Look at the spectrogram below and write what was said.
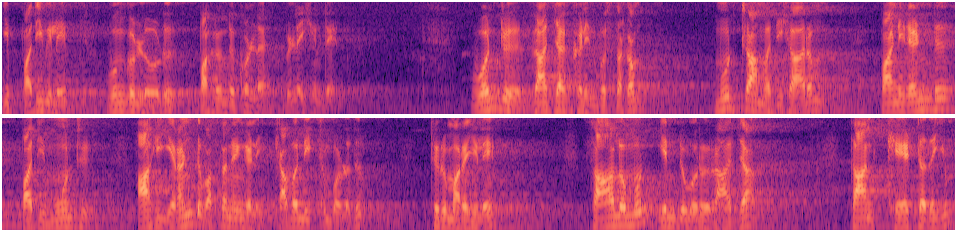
இப்பதிவிலே உங்களோடு பகிர்ந்து கொள்ள விளைகின்றேன். ஒன்று ராஜாக்களின் புஸ்தகம் மூன்றாம் அதிகாரம் பனிரெண்டு பதிமூன்று ஆகிய இரண்டு வசனங்களை கவனிக்கும் பொழுது திருமறையிலே சாலமுன் என்று ஒரு ராஜா தான் கேட்டதையும்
